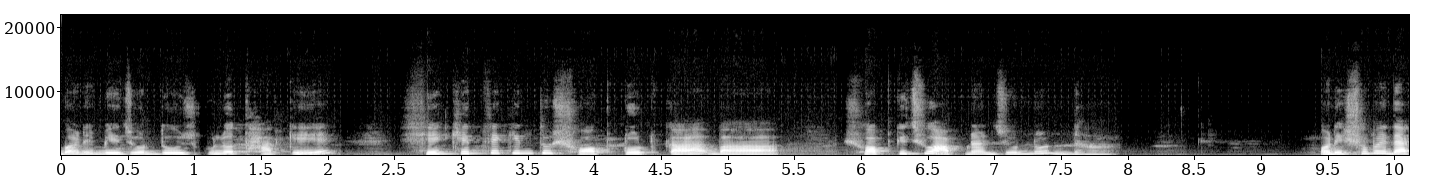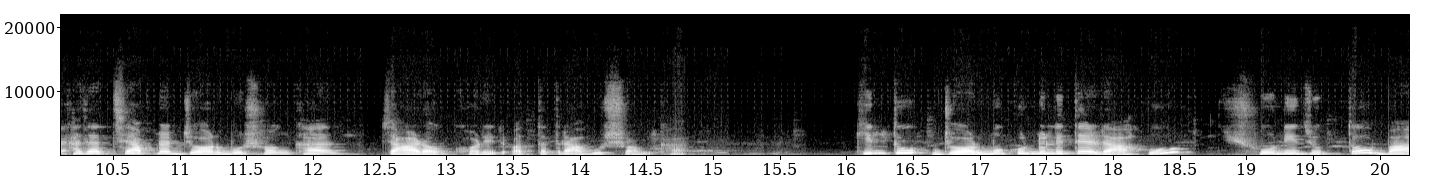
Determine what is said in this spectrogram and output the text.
মানে মেজর দোষগুলো থাকে, সেক্ষেত্রে কিন্তু সব টোটকা বা সব কিছু আপনার জন্য না। অনেক সময় দেখা যাচ্ছে আপনার জন্ম সংখ্যা চার অক্ষরের, অর্থাৎ রাহুর সংখ্যা। কিন্তু জন্মকুণ্ডলিতে রাহু শনিযুক্ত বা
